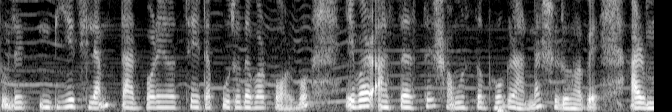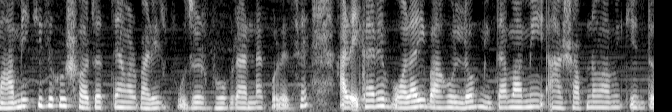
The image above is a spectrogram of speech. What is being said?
তুলে দিয়েছিলাম। তারপরে হচ্ছে এটা পুজো দেওয়ার পর্ব। এবার আস্তে আস্তে সমস্ত ভোগ রান্না শুরু হবে। আর মামি কিন্তু খুব সযত্নে আমার বাড়ির পুজোর ভোগ রান্না করেছে। আর এখানে বলাই বাহুল্য, মিতা মামি আর স্বপ্ন মামি কিন্তু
